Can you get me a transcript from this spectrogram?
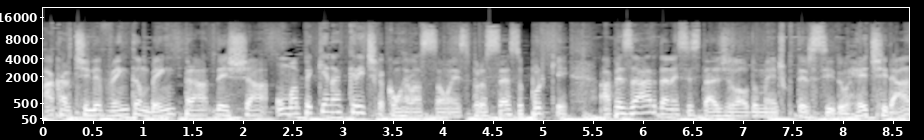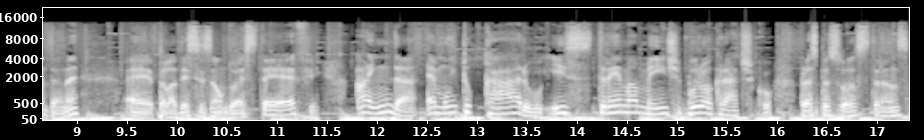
a cartilha vem também para deixar uma pequena crítica com relação a esse processo, porque apesar da necessidade de laudo médico ter sido retirada, né, é, pela decisão do STF, ainda é muito caro e extremamente burocrático para as pessoas trans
